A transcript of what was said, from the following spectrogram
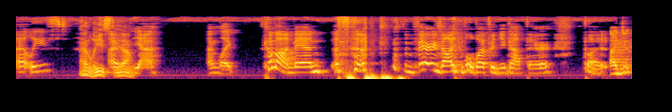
at least? At least I'm, yeah. yeah. I'm like come on man. That's a very valuable weapon you got there but I do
